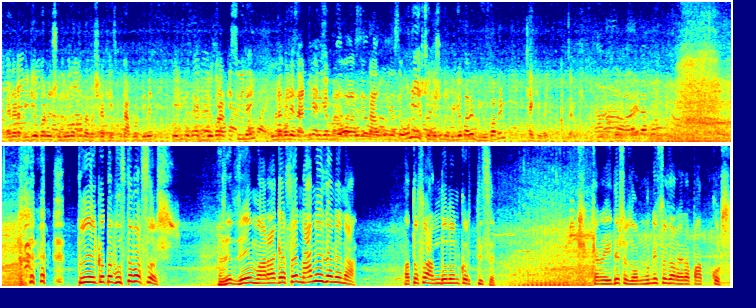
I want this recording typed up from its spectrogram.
এখানে একটা ভিডিও করবেন সুন্দর মতো তারপর সেটা ফেসবুকে আপলোড দিবেন। এদিকে ভিডিও করার কিছুই নাই। উল্টা মিলে জানিয়ে এদিকে মাওয়া আছে তালতলি আছে অনেক সুন্দর সুন্দর ভিডিও পাবেন ভিউ পাবেন। থ্যাংক ইউ ভাই। তুই এই কথা বুঝতে পারছস? যে যে মারা গেছে নামই জানে না, অথচ আন্দোলন করতেছে। কারণ এই দেশে জন্ম নিচ্ছে যারা, এরা পাপ করছে।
